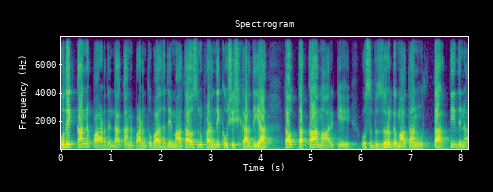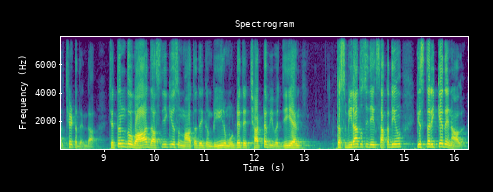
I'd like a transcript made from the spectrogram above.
ਉਹਦੇ ਕੰਨ ਪਾੜ ਦਿੰਦਾ, ਕੰਨ ਪਾੜਨ ਤੋਂ ਬਾਅਦ ਹਜੇ ਮਾਤਾ ਉਸ ਨੂੰ ਫੜਨ ਦੀ ਕੋਸ਼ਿਸ਼ ਕਰਦੀ ਆ, ਤਾਂ ਉਹ ਧੱਕਾ ਮਾਰ ਕੇ ਉਸ ਬਜ਼ੁਰਗ ਮਾਤਾ ਨੂੰ ਧਰਤੀ ਦੇ ਨਾਲ ਛਿੱਟ ਦਿੰਦਾ। ਛਿੱਟਣ ਤੋਂ ਬਾਅਦ ਦੱਸਦੀ ਕਿ ਉਸ ਮਾਤਾ ਦੇ ਗੰਭੀਰ ਮੋਢੇ ਤੇ ਛੱਟ ਵੀ ਵੱਜੀ ਹੈ। ਤਸਵੀਰਾਂ ਤੁਸੀਂ ਦੇਖ ਸਕਦੇ ਹੋ ਕਿਸ ਤਰੀਕੇ ਦੇ ਨਾਲ।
